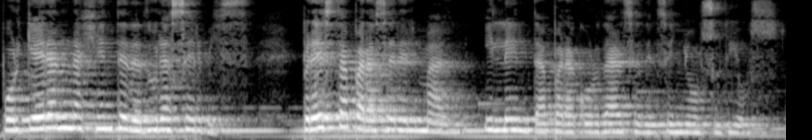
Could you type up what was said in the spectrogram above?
porque eran una gente de dura cerviz, presta para hacer el mal y lenta para acordarse del Señor su Dios.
